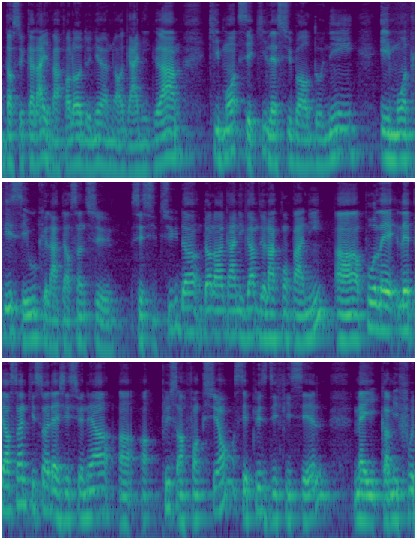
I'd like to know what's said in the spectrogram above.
Dans ce cas-là, il va falloir donner un organigramme qui montre c'est qui les subordonnés et montrer c'est où que la personne se, se situe dans, dans l'organigramme de la compagnie. Euh, pour les, les, personnes qui sont des gestionnaires plus en fonction, c'est plus difficile, mais comme il faut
